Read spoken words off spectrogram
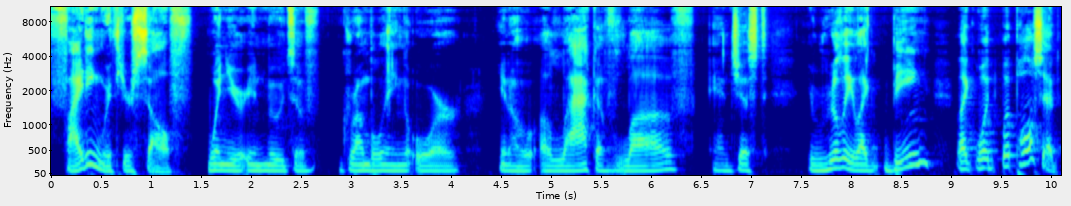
fighting with yourself when you're in moods of grumbling or you know a lack of love and just really like being like what what Paul said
